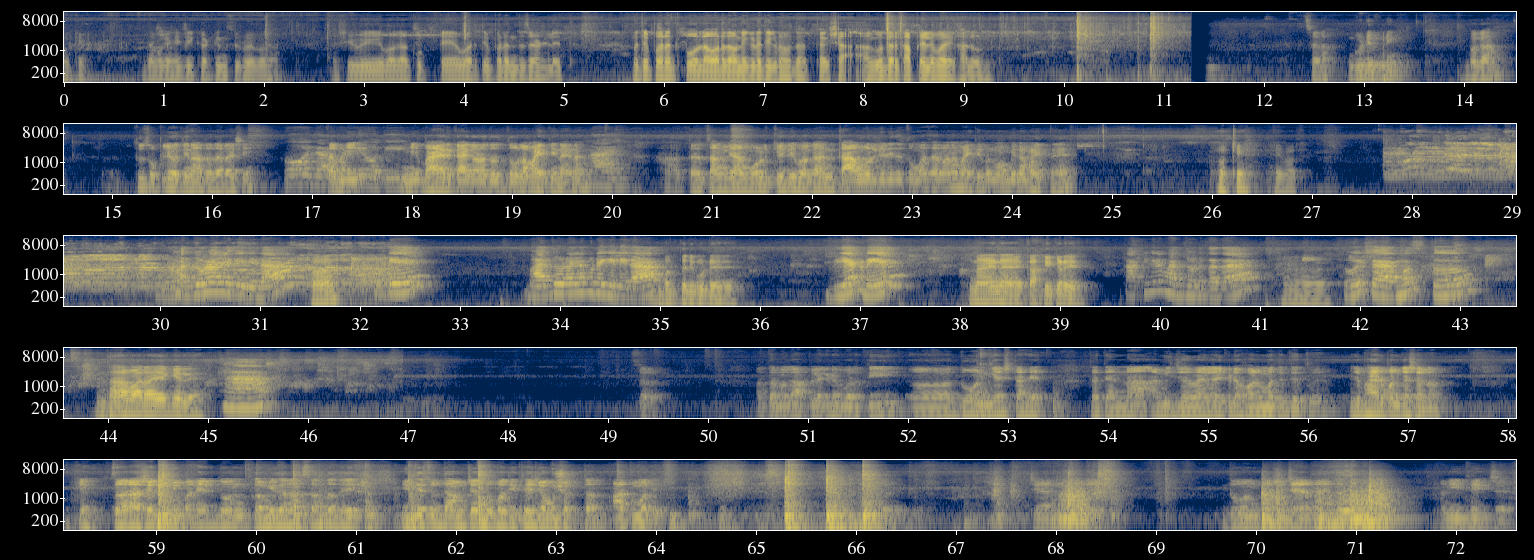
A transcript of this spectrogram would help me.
ओके आता बघा ह्याची कटिंग सुरू आहे बघा. अशी वेळी बघा कुठे वरतीपर्यंत चढलेत. मग ते परत पोलावर जाऊन इकडे तिकडे होतात. त्यापेक्षा अगोदर कापलेले बरे खालून. चला गुड इव्हनिंग बघा तू झोपली होती ना आता जराशी? हो तर मी मी बाहेर काय करत होतो तुला माहिती नाही ना? हा तर चांगली आंघोळ केली बघा. आणि का आंघोळ केली तर तुम्हाला सर्वांना माहिती पण मम्मीला माहीत नाही. ओके हे बघ. भात जोडायला गेलेला. हा? कुठे? भात जोडायला कुठे गेलेला? बघ तरी कुठे आहे ते. बियाकडे नाही नाही काकीकडे. काकीकडे भात जोडतात? हा? होय का? मस्त. दहा बारा हे केले. हा. चल. आता बघा आपल्याकडे वरती अं, दोन गेस्ट आहेत. तर त्यांना आम्ही जेवायला इकडे हॉलमध्ये देतोय. म्हणजे बाहेर पण कशाला? ओके. तर असे तुम्ही पण एक दोन कमी जण असतात तर ते इथे सुद्धा आमच्यासोबत इथे जाऊ शकता आतमध्ये. चेअर दोन कसे चेअर पाहिजे आणि इथे एक चेअर.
